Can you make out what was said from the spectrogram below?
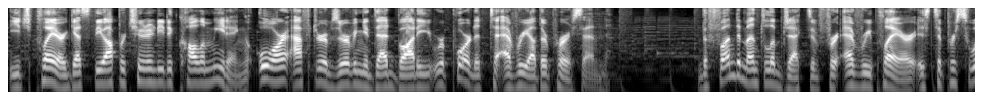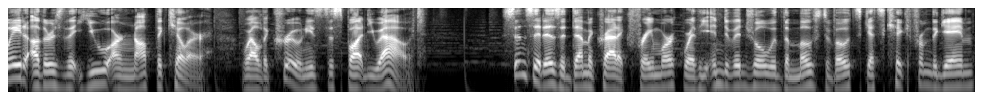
Each player gets the opportunity to call a meeting, or after observing a dead body, report it to every other person. The fundamental objective for every player is to persuade others that you are not the killer, while the crew needs to spot you out. Since it is a democratic framework where the individual with the most votes gets kicked from the game,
